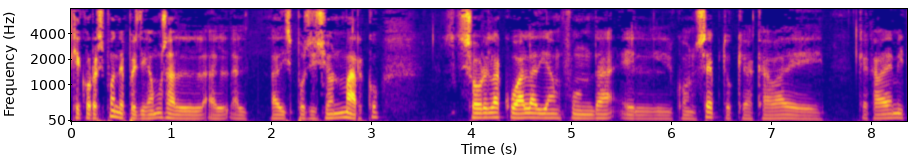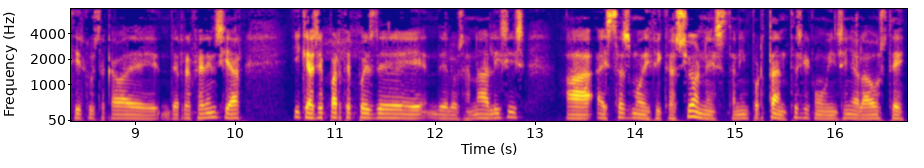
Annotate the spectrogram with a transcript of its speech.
que corresponde, pues digamos, a la disposición marco sobre la cual la funda el concepto que acaba de, que acaba de emitir, que usted acaba de, referenciar y que hace parte pues de, los análisis a, estas modificaciones tan importantes que como bien señalaba usted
